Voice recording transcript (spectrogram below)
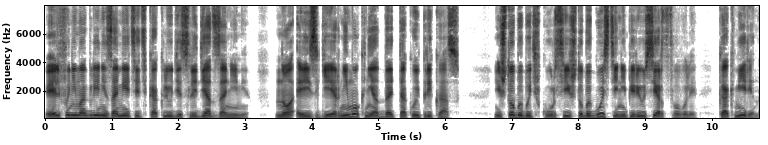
Эльфы не могли не заметить, как люди следят за ними. Но Эйсгейр не мог не отдать такой приказ. И чтобы быть в курсе, и чтобы гости не переусердствовали, как Мирин.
